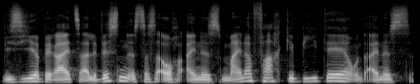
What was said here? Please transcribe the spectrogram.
Wie Sie ja bereits alle wissen, ist das auch eines meiner Fachgebiete und eines,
